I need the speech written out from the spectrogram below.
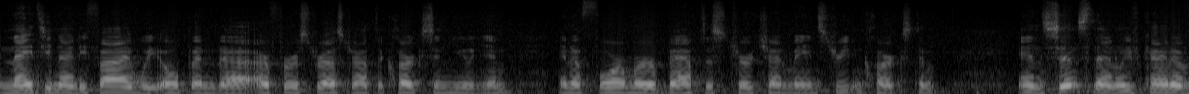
In 1995, we opened uh, our first restaurant, the Clarkston Union, in a former Baptist church on Main Street in Clarkston. And since then, we've kind of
